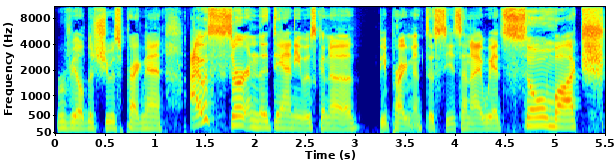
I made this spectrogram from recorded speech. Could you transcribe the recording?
revealed that she was pregnant. I was certain that Dany was going to be pregnant this season. I we had so much,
